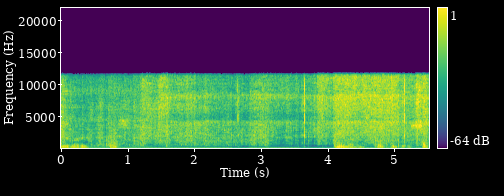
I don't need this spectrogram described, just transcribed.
я на résistance. Mais la résistance, c'est de le son.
